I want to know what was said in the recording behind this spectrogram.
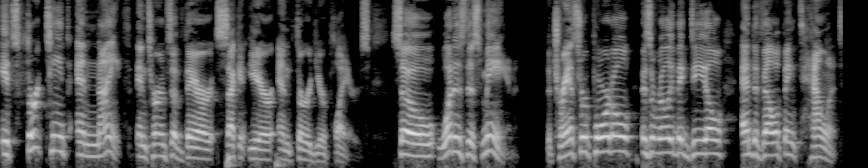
it's 13th and 9th in terms of their second year and third year players. So what does this mean? The transfer portal is a really big deal, and developing talent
